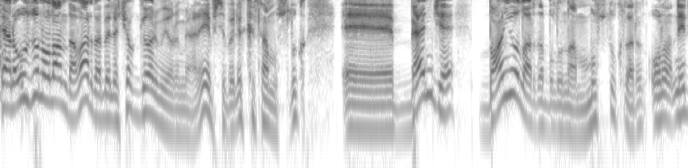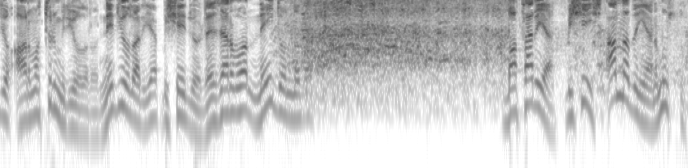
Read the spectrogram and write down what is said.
Yani uzun olan da var da böyle çok görmüyorum yani. Hepsi böyle kısa musluk. Ee, bence banyolarda bulunan muslukların ona ne diyor armatür mü diyorlar? Ne diyorlar ya? Bir şey diyor. Rezervuar neydi onun adı? Batarya bir şey işte anladın yani musluk.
